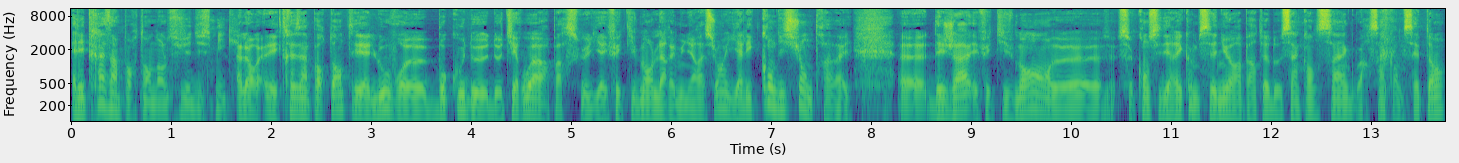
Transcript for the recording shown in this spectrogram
elle est très importante dans le sujet du SMIC. Alors, elle est très importante et elle ouvre euh, beaucoup de, de tiroirs parce qu'il y a effectivement la rémunération, il y a les conditions de travail. Euh, déjà, effectivement, euh, se considérer comme senior à partir de 55 voire 57 ans,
